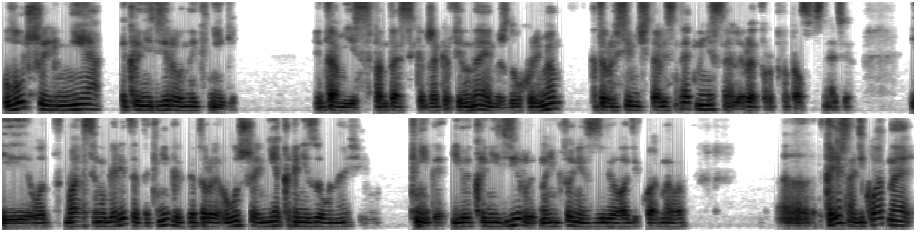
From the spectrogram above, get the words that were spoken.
«лучшие не экранизированные книги». И там есть фантастика Джека Финнея «Между двух времен», которую все мечтали снять, но не сняли. Редфорд пытался снять ее. И вот «Мастер Маргарита» — это книга, которая лучше не экранизованная фильм. Книга. Ее экранизируют, но никто не сделал адекватного. Э, конечно, адекватное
